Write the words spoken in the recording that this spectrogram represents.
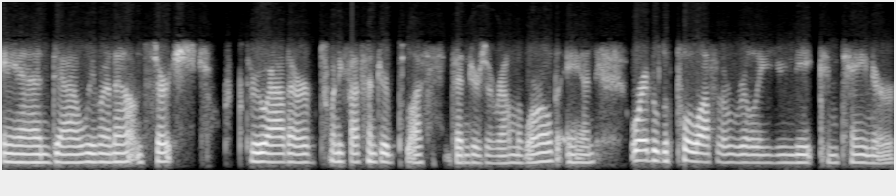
And uh, we went out and searched throughout our 2,500 plus vendors around the world and were able to pull off a really unique container.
